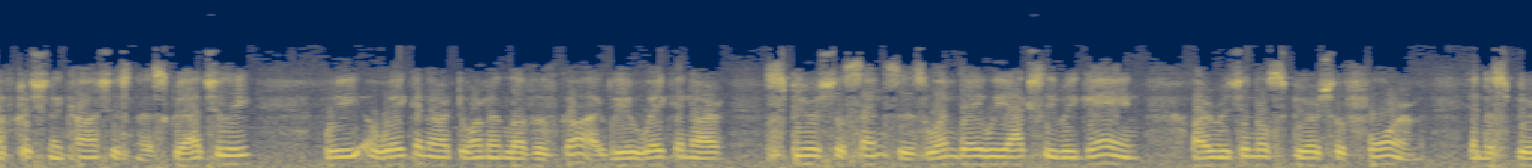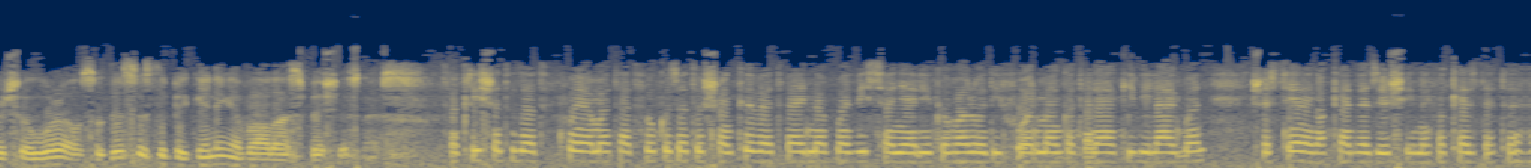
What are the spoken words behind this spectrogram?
of Krishna consciousness, gradually we awaken our dormant love of God. We awaken our spiritual senses. One day we actually regain our original spiritual form in the spiritual world. So this is the beginning of all auspiciousness. A Krishna tudat folyamatát fokozatosan követve egy nap majd visszanyerjük a valódi formánkat a lelki világban, és ez tényleg a kedvezőségnek a kezdete.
